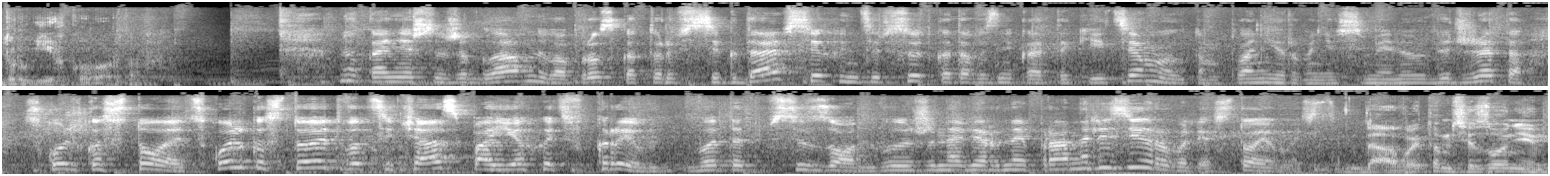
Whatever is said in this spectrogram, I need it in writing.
других курортов. Ну, конечно же, главный вопрос, который всегда всех интересует, когда возникают такие темы, там, планирование семейного бюджета, сколько стоит? Сколько стоит вот сейчас поехать в Крым в этот сезон? Вы уже, наверное, проанализировали стоимость. Да, в этом сезоне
